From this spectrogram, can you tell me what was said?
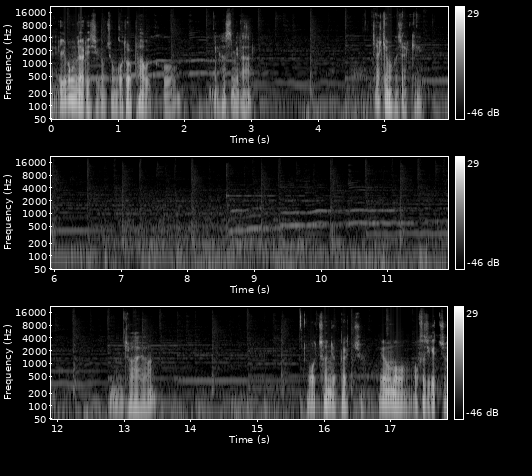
예, 일봉자리 지금 전고 돌파하고 있고 예, 샀습니다. 짧게 먹고 짧게. 음, 좋아요 5600주 이거 뭐 없어지겠죠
